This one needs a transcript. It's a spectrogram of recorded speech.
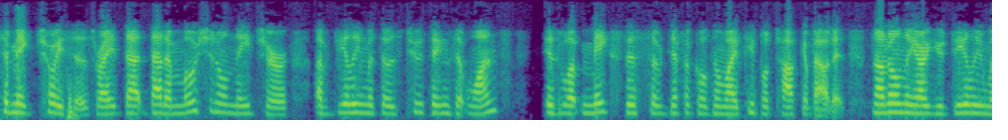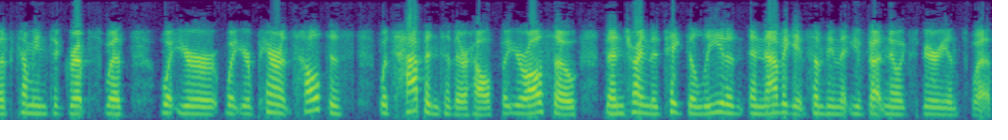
to make choices right that that emotional nature of dealing with those two things at once is what makes this so difficult and why people talk about it. Not only are you dealing with coming to grips with what your what your parents' health is, what's happened to their health, but you're also then trying to take the lead and, and navigate something that you've got no experience with.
